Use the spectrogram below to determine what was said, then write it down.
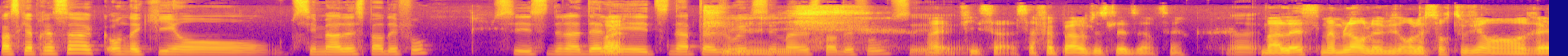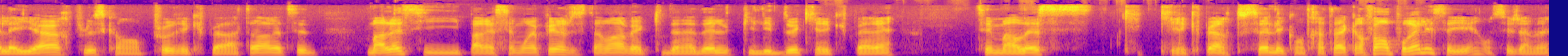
Parce qu'après ça, on a qui? On... C'est Marlis par défaut? Si Donadel et Tinap à jouer, c'est Marlis par défaut Ouais, puis ça, ça fait peur juste le dire, tu sais. Même là, on l'a, surtout vu en relayeur plus qu'en peu récupérateur. Là, Marles, il paraissait moins pire justement avec Donadel, puis les deux qui récupéraient. Tu sais, qui, qui, récupère tout seul les contre-attaques. Enfin, on pourrait l'essayer, on sait jamais.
